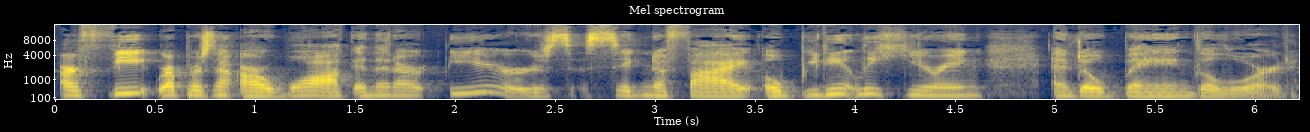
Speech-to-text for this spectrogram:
our feet represent our walk, and then our ears signify obediently hearing and obeying the Lord.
